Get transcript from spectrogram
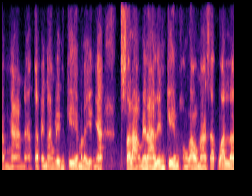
ทำงานนะครับ แต่ไปนั่งเล่นเกมอะไรอย่างเงี้ย สละเวลาเล่นเกมของเรามาสักวันละ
